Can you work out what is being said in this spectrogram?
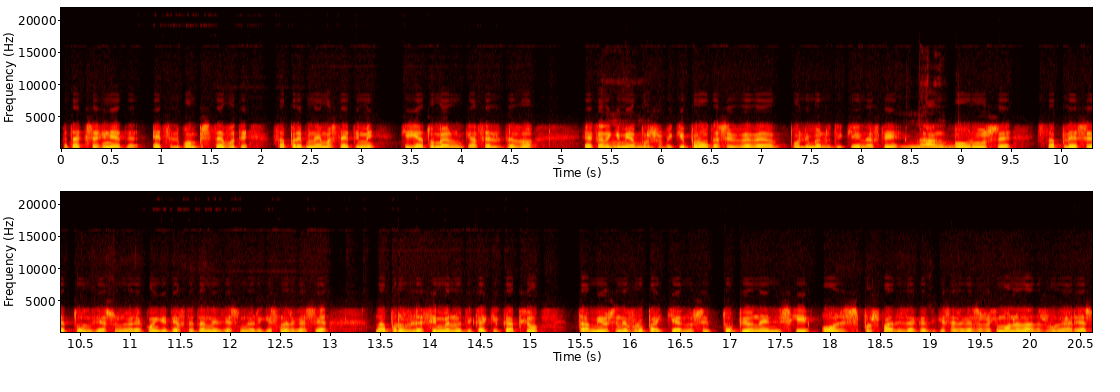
μετά ξεχνιέται. Έτσι λοιπόν πιστεύω ότι θα πρέπει να είμαστε έτοιμοι και για το μέλλον. Και αν θέλετε εδώ εκανα και μια προσωπική πρόταση, βέβαια πολύ μελλοντική είναι αυτή, αν μπορούσε στα πλαίσια των διασυνοριακών, γιατί αυτή ήταν η διασυνορική συνεργασία, να προβλεφθεί μελλοντικά και κάποιο ταμείο στην Ευρωπαϊκή Ένωση, το οποίο να ενισχύει όλες τις προσπάθειες διακρατικής συνεργασίας, όχι μόνο Ελλάδας, Βουλγαρίας,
